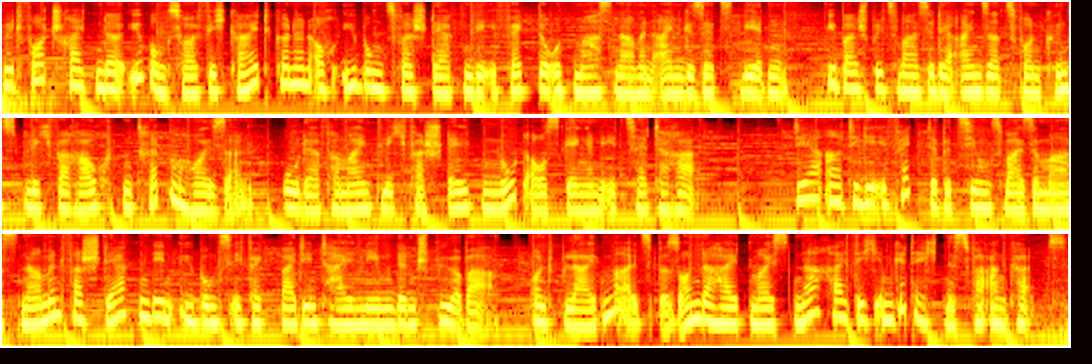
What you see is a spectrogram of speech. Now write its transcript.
Mit fortschreitender Übungshäufigkeit können auch übungsverstärkende Effekte und Maßnahmen eingesetzt werden, wie beispielsweise der Einsatz von künstlich verrauchten Treppenhäusern oder vermeintlich verstellten Notausgängen etc. Derartige Effekte bzw. Maßnahmen verstärken den Übungseffekt bei den Teilnehmenden spürbar und bleiben als Besonderheit meist nachhaltig im Gedächtnis verankert.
